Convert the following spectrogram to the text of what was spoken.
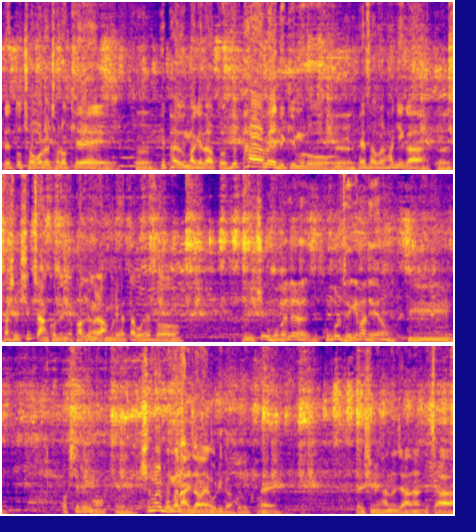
근데 또 저거를 저렇게 응. 힙합 음악에다가 또 힙합의 느낌으로 응. 해석을 하기가 응. 사실 쉽지 않거든요. 팝핑을 아무리 했다고 해서. 그리고 이 친구 보면은 공부를 되게 많이 해요. 음, 확실히 뭐 춤을 보면 알잖아요 우리가. 그러니까. 네. 열심히 하는지 안 하는지. 자,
